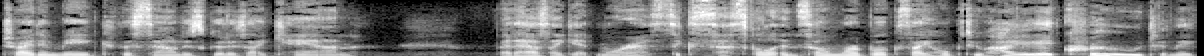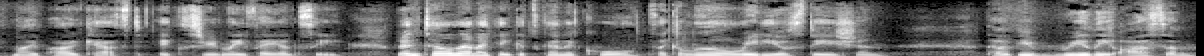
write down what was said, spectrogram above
try to make the sound as good as I can. But as I get more successful and sell more books, I hope to hire a crew to make my podcast extremely fancy. But until then, I think it's kind of cool. It's like a little radio station. That would be really awesome.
